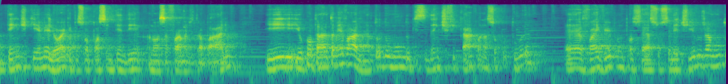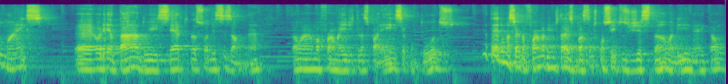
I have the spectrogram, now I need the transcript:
entende que é melhor que a pessoa possa entender a nossa forma de trabalho e, e o contrário também é válido. Né? Todo mundo que se identificar com a nossa cultura é, vai vir para um processo seletivo já muito mais é, orientado e certo da sua decisão, né? Então é uma forma aí de transparência com todos. E até de uma certa forma que a gente traz bastante conceitos de gestão ali, né? Então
